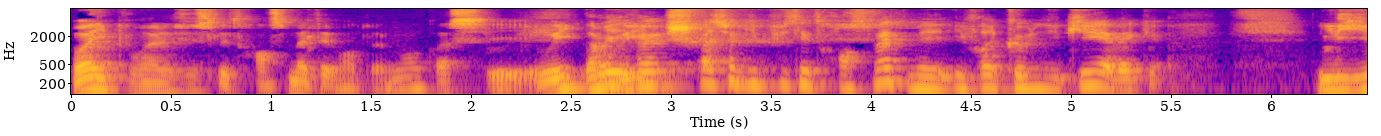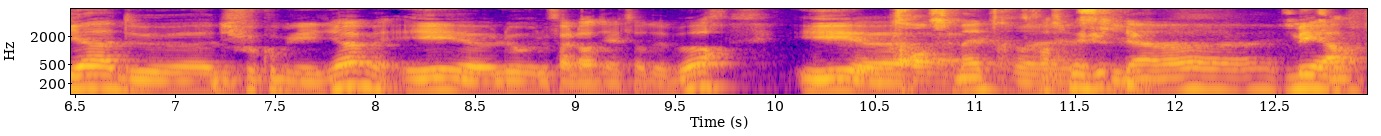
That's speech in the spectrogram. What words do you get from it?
Ouais, il pourrait juste les transmettre éventuellement, quoi. Si... Oui. Non, mais oui. peut- je suis pas sûr qu'il puisse les transmettre, mais il pourrait communiquer avec l'IA de, du Faucon Millennium et euh, le, enfin, l'ordinateur de bord et euh, transmettre, euh, transmettre ce qu'il a. Mais alors.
